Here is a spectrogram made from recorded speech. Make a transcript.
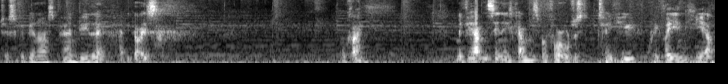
just give you a nice pan view there. Hey guys. Okay. And if you haven't seen these cabins before, I'll just take you quickly in here.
